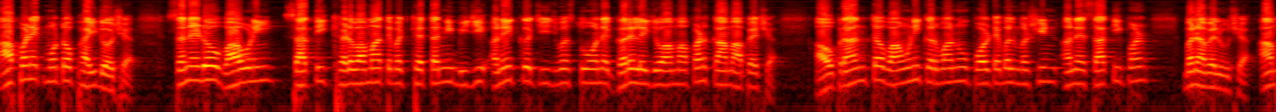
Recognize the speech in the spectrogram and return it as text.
આ પણ એક મોટો ફાયદો છે. સનેડો, વાવણી, સાતી ખેડવામાં તેમજ ખેતરની બીજી અનેક ચીજવસ્તુઓને ઘરે લઈ જવામાં પણ કામ આપે છે. આ ઉપરાંત વાવણી કરવાનું પોર્ટેબલ મશીન અને સાતી પણ બનાવેલું છે. આમ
